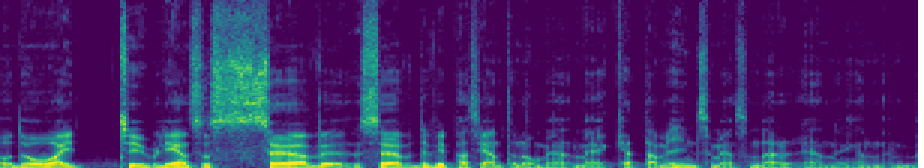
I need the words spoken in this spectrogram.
Och då var ju turligen så söv, sövde vi patienten då med, med ketamin som är en sån där en, en, en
